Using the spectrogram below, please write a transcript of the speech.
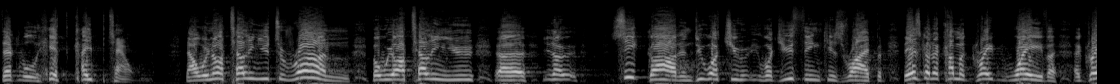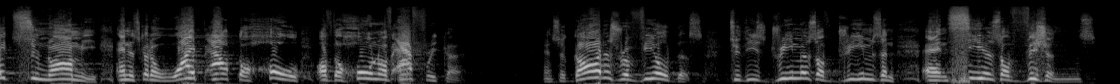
that will hit Cape Town. Now, we're not telling you to run, but we are telling you, uh, you know, seek God and do what you, what you think is right. But there's going to come a great wave, a, a great tsunami, and it's going to wipe out the whole of the Horn of Africa. And so God has revealed this to these dreamers of dreams and, and seers of visions,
